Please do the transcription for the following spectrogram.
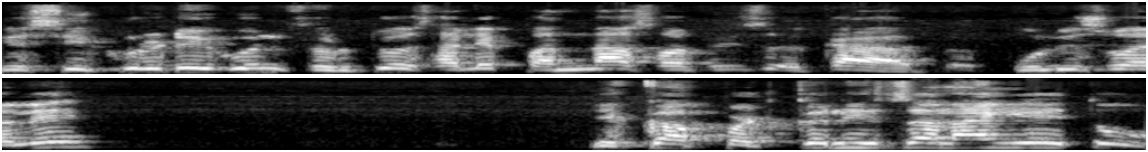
हे सिक्युरिटी घेऊन फिरतो झाले पन्नास ऑफिस का पोलीसवाले? एका पटकनीचा नाही आहे तो.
